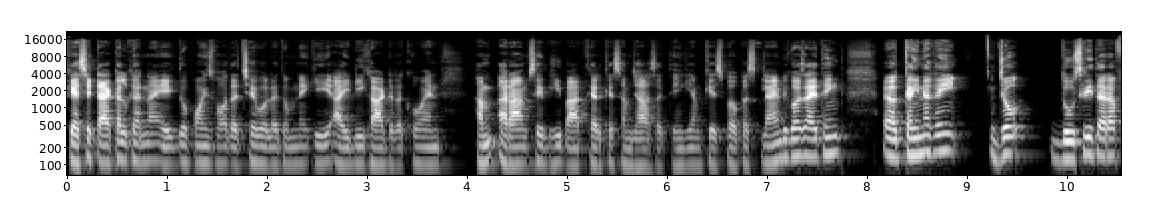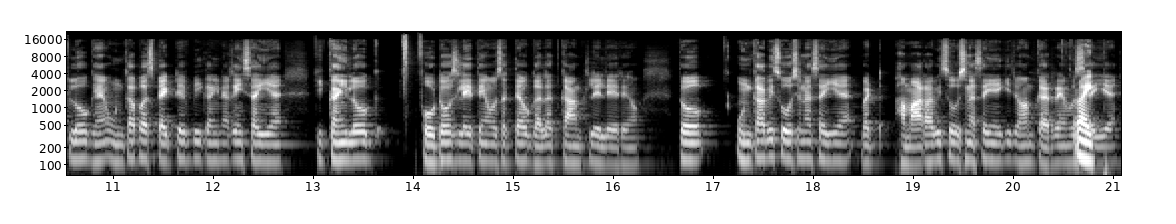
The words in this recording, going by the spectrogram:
कैसे टैकल करना है। एक दो पॉइंट्स बहुत अच्छे बोले तुमने कि आईडी कार्ड रखो एंड हम आराम से भी बात करके समझा सकते हैं कि हम किस पर्पज़ के लाएँ बिकॉज़ आई थिंक कहीं ना कहीं जो दूसरी तरफ़ लोग हैं उनका पर्सपेक्टिव भी कहीं ना कहीं सही है कि कई लोग फ़ोटोज़ लेते हैं हो सकता है वो गलत काम के लिए ले रहे हो तो उनका भी सोचना सही है बट हमारा भी सोचना सही है कि जो हम कर रहे हैं वो right. सही है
